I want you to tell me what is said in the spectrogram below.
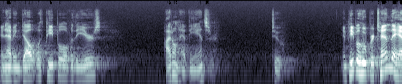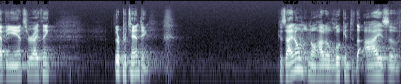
and having dealt with people over the years, I don't have the answer to. And people who pretend they have the answer, I think they're pretending. Because I don't know how to look into the eyes of,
